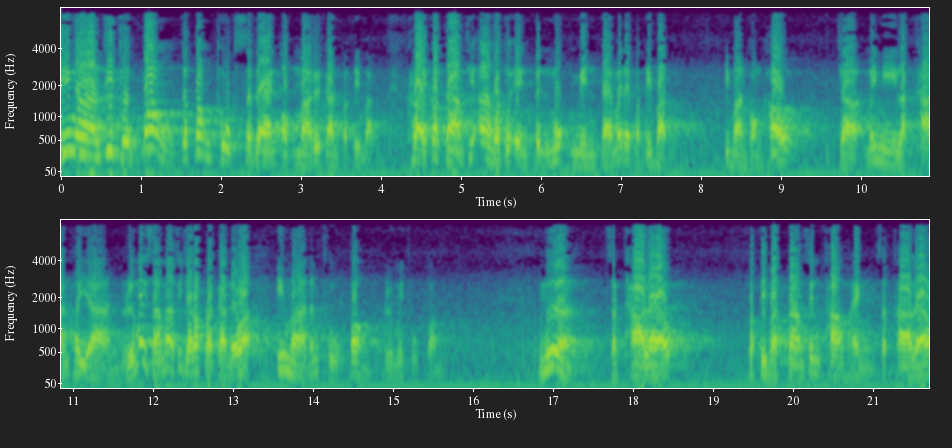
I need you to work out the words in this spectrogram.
อีมานที่ถูกต้องจะต้องถูกแสดงออกมาด้วยการปฏิบัติ ใครก็ตามที่อ้างว่าตัวเองเป็นมุมิน แต่ไม่ได้ปฏิบัติอีมานของเขาจะไม่มีหลักฐานพยาน หรือไม่สามารถที่จะรับประกันได้ว่าอิมานนั้นถูกต้องหรือไม่ถูกต้อง เมื่อ ศรัทธาแล้ว ปฏิบัติตามเส้นทางแห่งศรัทธาแล้ว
